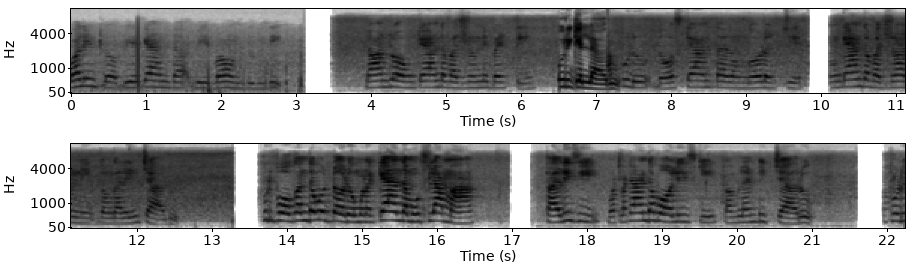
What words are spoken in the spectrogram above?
వాళ్ళ ఇంట్లో బీరకాయ అంత బీరువా ఉంటుంది. దాంట్లో వంకాయ అంత వజ్రాన్ని పెట్టి ఊరికెళ్ళారు అప్పుడు దోసకాయ దొంగోడొచ్చి దొంగోడు వజ్రాన్ని దొంగలించాడు. ఇప్పుడు పోకంత కొట్టాడు మునక్కాయ అంత ముసలమ్మ. కలిసి బొట్లకాయ పోలీస్కి కంప్లైంట్ ఇచ్చారు. అప్పుడు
